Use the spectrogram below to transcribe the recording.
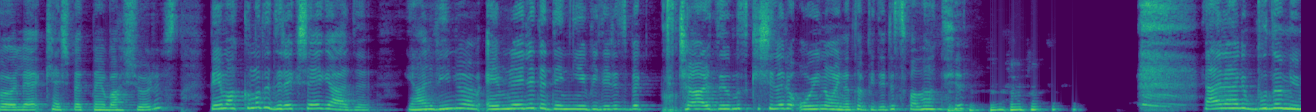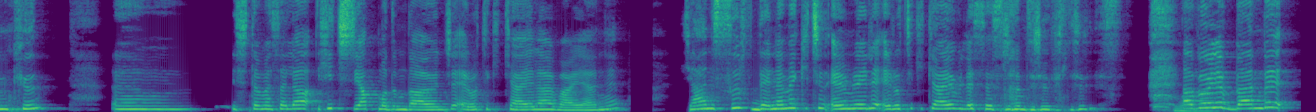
böyle keşfetmeye başlıyoruz. Benim aklıma da direkt şey geldi. Yani bilmiyorum Emre ile de deneyebiliriz ve çağırdığımız kişilere oyun oynatabiliriz falan diye. yani hani bu da mümkün. Ee, işte mesela hiç yapmadım daha önce erotik hikayeler var yani. Yani sırf denemek için Emre ile erotik hikaye bile seslendirebiliriz. Ya böyle bende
